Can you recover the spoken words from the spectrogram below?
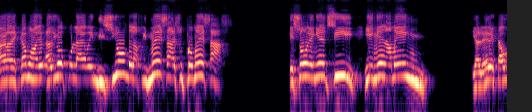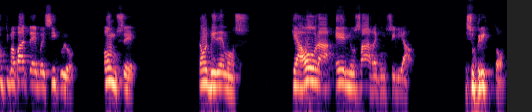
Agradezcamos a Dios por la bendición de la firmeza de sus promesas, que son en Él sí y en Él amén. Y al leer esta última parte del versículo 11, no olvidemos que ahora Él nos ha reconciliado. Jesucristo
